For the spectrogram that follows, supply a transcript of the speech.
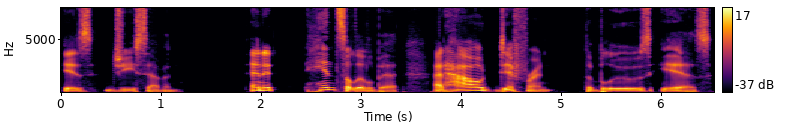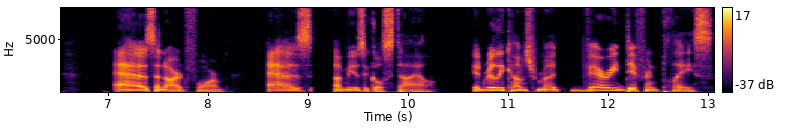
is G7. And it hints a little bit at how different the blues is as an art form, as a musical style. It really comes from a very different place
